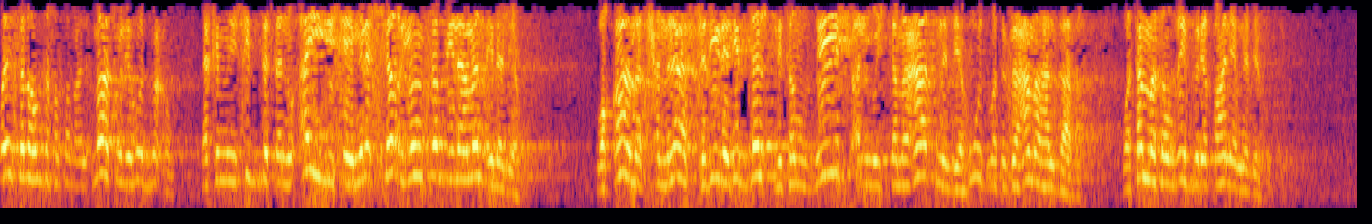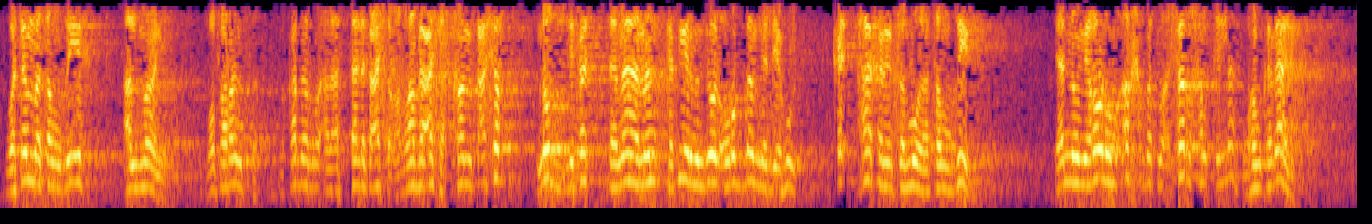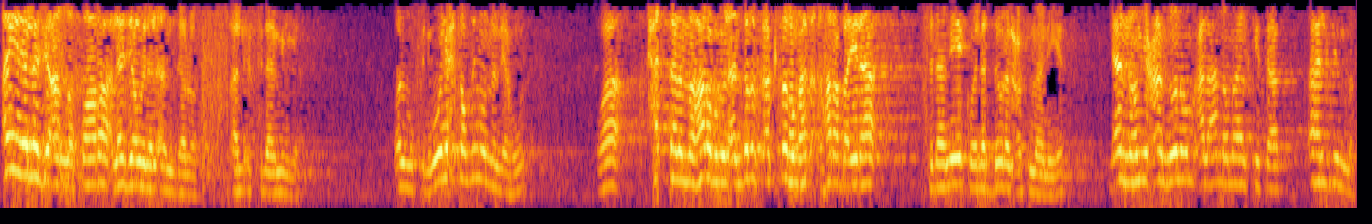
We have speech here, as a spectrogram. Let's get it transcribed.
وليس لهم دخل طبعا ماتوا اليهود معهم لكن من شدة أنه أي شيء من الشر ينسب إلى من؟ إلى اليهود. وقامت حملات شديدة جدا لتنظيف المجتمعات من اليهود وتزعمها البابا وتم تنظيف بريطانيا من اليهود وتم تنظيف ألمانيا وفرنسا. القرن الثالث عشر الرابع عشر الخامس عشر نظفت تماما كثير من دول أوروبا من اليهود. هكذا يسمونها تنظيف لأنهم يرونهم أخبث وأشر خلق الله وهم كذلك. أين لجأ النصارى؟ لجأوا إلى الأندلس الإسلامية والمسلمون يحتضنون اليهود. وحتى لما هربوا من الأندلس أكثرهم هرب إلى سيراميك وإلى الدولة العثمانية لأنهم يعاملونهم على أنهم أهل الكتاب أهل ذمة.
